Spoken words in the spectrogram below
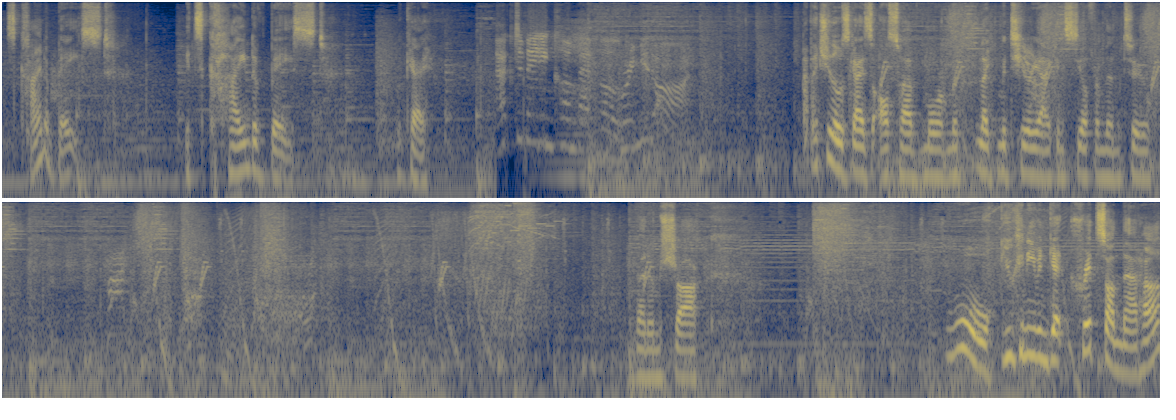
it's kind of based it's kind of based okay Activating combat mode. Bring it on. i bet you those guys also have more ma- like materia i can steal from them too venom shock Whoa, you can even get crits on that, huh?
